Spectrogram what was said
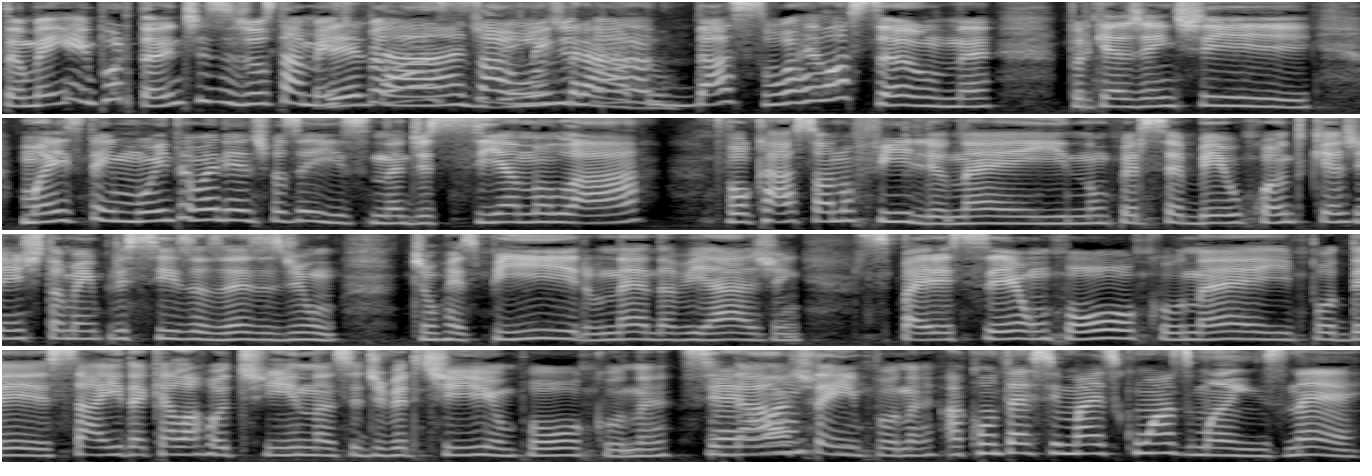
também é importante justamente Verdade, pela saúde da, da sua relação, né? Porque a gente, mães têm muita mania de fazer isso, né, de se anular focar só no filho, né? E não perceber o quanto que a gente também precisa, às vezes, de um, de um respiro, né? Da viagem, espairecer um pouco, né? E poder sair daquela rotina, se divertir um pouco, né? Se É, um tempo, né? Acontece mais com as mães, né?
